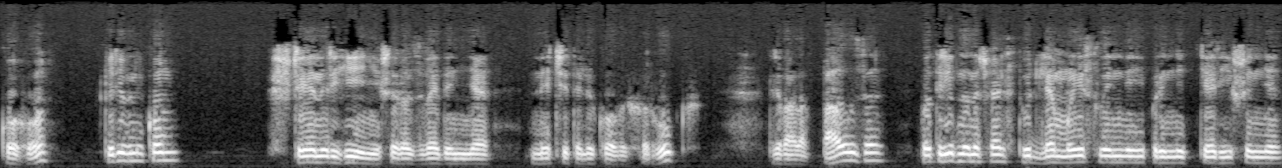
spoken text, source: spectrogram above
Кого керівником? Ще енергійніше розведення нечиталюкових рук, тривала пауза, потрібна начальству для мислення і прийняття рішення.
